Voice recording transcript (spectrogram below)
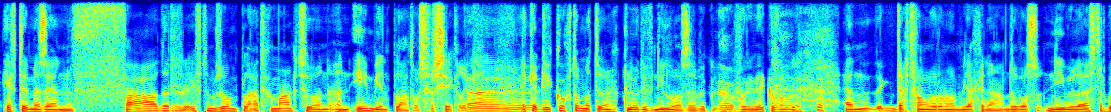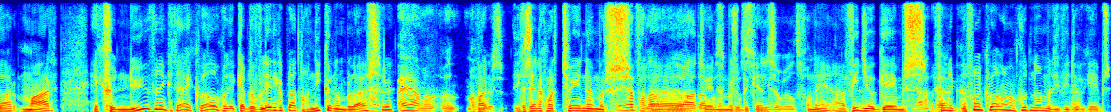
Heeft hij met zijn vader heeft hem zo'n plaat gemaakt, zo'n een ambient plaat was verschrikkelijk. ja, ja, ja, Ik heb die gekocht omdat er een gekleurde vinyl was. Dat heb ik Ja. vorige week al En ik dacht van, waarom heb ik dat gedaan? Dat was niet beluisterbaar. Maar ik vind, nu vind ik het eigenlijk wel goed. Ik heb de volledige plaat nog niet kunnen beluisteren. Ah ja, maar, maar, maar Maar volgens- ik- er zijn nog maar twee nummers, Ah ja, voilà. ja, daar twee was nummers bekend. niet zo wild van. Nee, ah, videogames. Ja, vond ja, ik, dat vond ik wel een goed nummer, die videogames.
